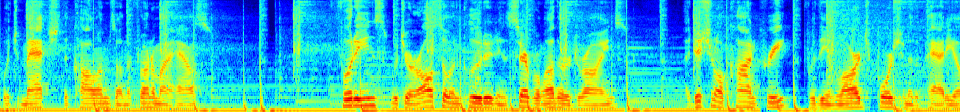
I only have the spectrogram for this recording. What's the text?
which match the columns on the front of my house. Footings which are also included in several other drawings. Additional concrete for the enlarged portion of the patio.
